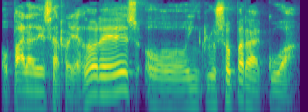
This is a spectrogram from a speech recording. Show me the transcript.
O para desarrolladores o incluso para QA.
